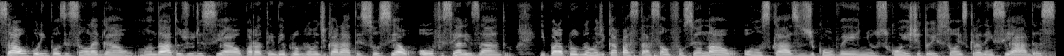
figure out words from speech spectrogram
salvo por imposição legal, mandato judicial para atender programa de caráter social oficializado e para programa de capacitação funcional ou nos casos de convênios com instituições credenciadas,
